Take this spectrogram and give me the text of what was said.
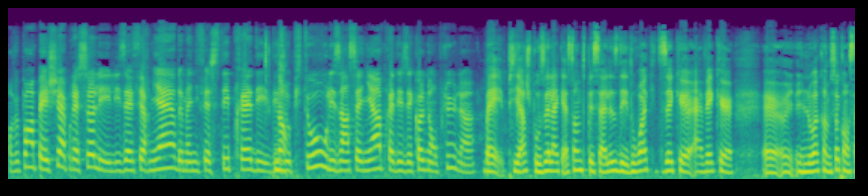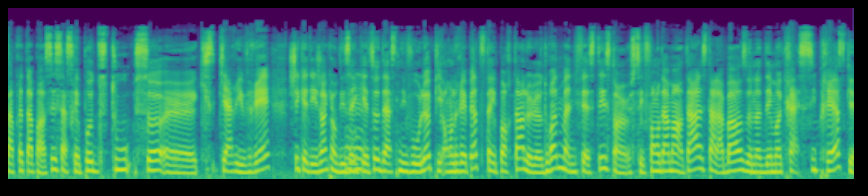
on veut pas empêcher après ça les, les infirmières de manifester près des, des hôpitaux ou les enseignants près des écoles non plus. Là. Ben, puis hier, je posais la question du spécialiste des droits qui disait qu'avec euh, euh, une loi comme ça qu'on s'apprête à passer, ça serait pas du tout ça euh, qui, qui arriverait. Je sais qu'il y a des gens qui ont des inquiétudes à ce niveau-là, puis on le répète, c'est important. là, le droit de manifester, c'est fondamental, c'est à la base de notre démocratie presque.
